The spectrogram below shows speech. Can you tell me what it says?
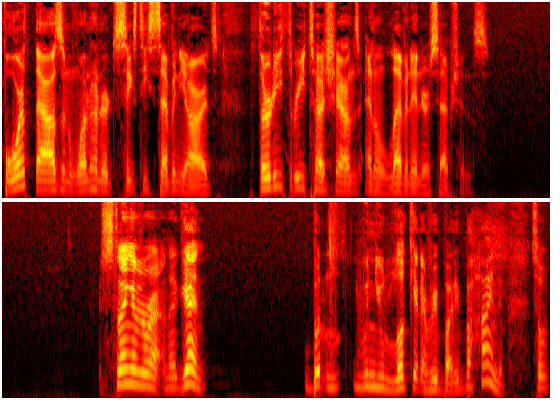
4,167 yards, 33 touchdowns, and 11 interceptions. Slinging it around. And again, but l- when you look at everybody behind him. So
